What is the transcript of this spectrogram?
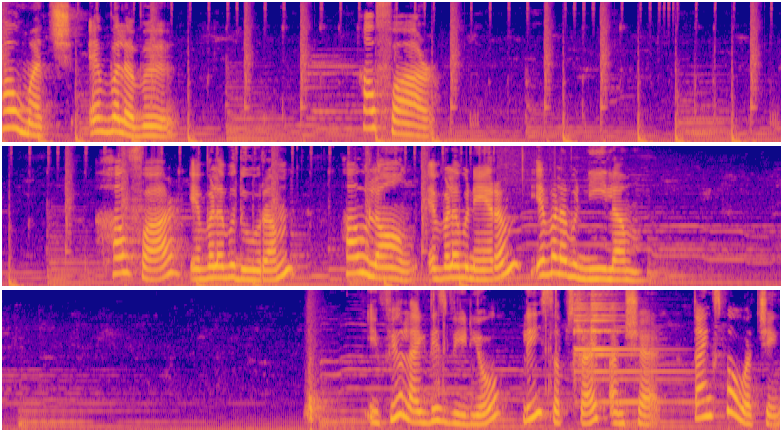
how much எவ்வளவு how far how far எவ்வளவு தூரம் how long எவ்வளவு நேரம் எவ்வளவு நீளம் If you like this video, please subscribe and share. Thanks for watching.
